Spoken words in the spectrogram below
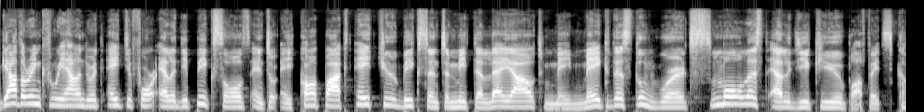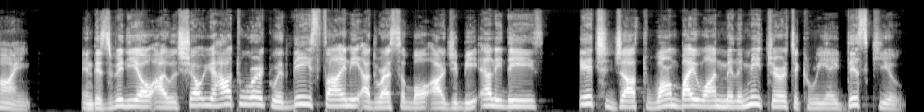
Gathering 384 LED pixels into a compact 8 cubic centimeter layout may make this the world's smallest LED cube of its kind. In this video, I will show you how to work with these tiny addressable RGB LEDs, each just 1 by 1 millimeter to create this cube.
